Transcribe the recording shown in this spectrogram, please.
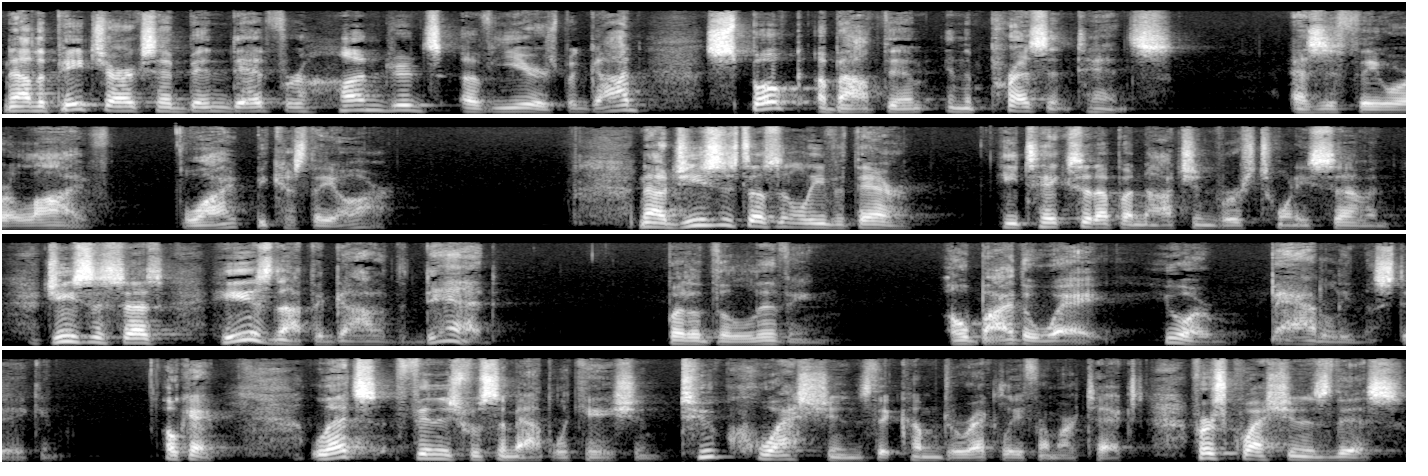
Now, the patriarchs have been dead for hundreds of years, but God spoke about them in the present tense as if they were alive. Why? Because they are. Now, Jesus doesn't leave it there. He takes it up a notch in verse 27. Jesus says, He is not the God of the dead, but of the living. Oh, by the way, you are badly mistaken. Okay, let's finish with some application. Two questions that come directly from our text. First question is this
